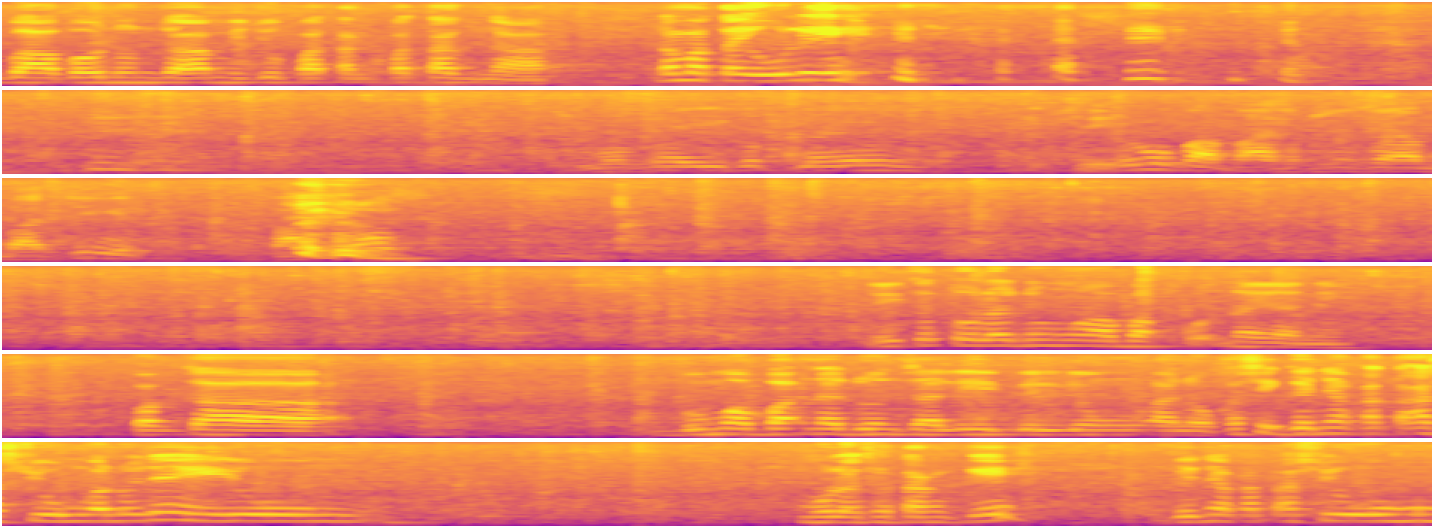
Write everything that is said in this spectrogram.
ibabaw nung sa medyo patag-patag na, namatay uli. Sobrang ikot na yun. Sino mo, papasok siya sa batching. eh. Hindi katulad ng mga bako na yan eh. Pagka bumaba na doon sa level yung ano, kasi ganyan kataas yung ano niya eh, yung mula sa tangke. Ganyan kataas yung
